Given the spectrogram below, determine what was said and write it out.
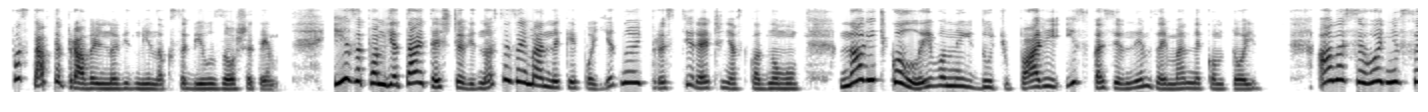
Поставте правильно відмінок собі у зошити. І запам'ятайте, що відносні займенники поєднують прості речення в складному, навіть коли вони йдуть у парі із вказівним займенником той. А на сьогодні все.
